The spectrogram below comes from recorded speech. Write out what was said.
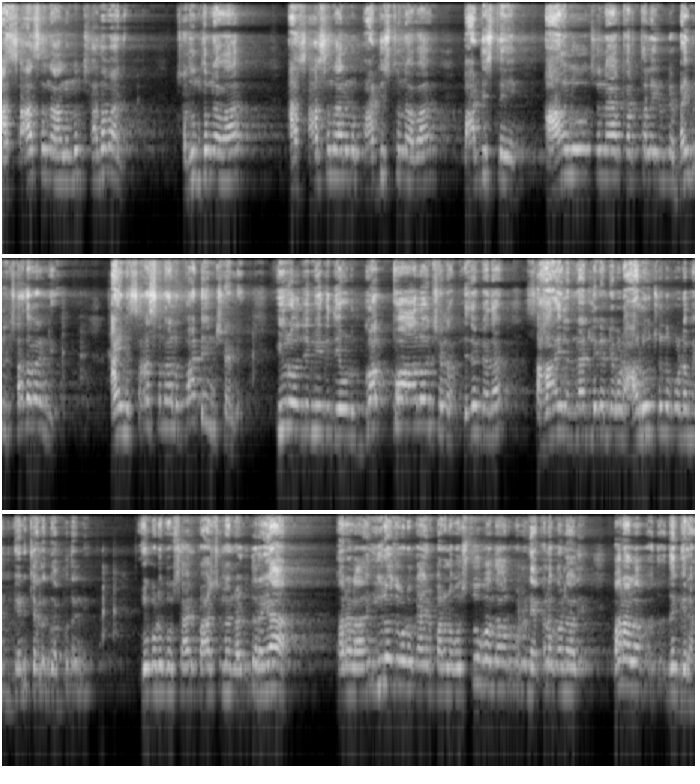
ఆ శాసనాలను చదవాలి. చదువుతున్నావా? ఆ శాసనాలను పాటిస్తున్నావా? పాటిస్తే ఆలోచనాకర్తలై ఉంటే బైబిల్ చదవండి. ఆయన శాసనాలు పాటించండి. ఈరోజు మీకు దేవుడు గొప్ప ఆలోచన. నిజం కదా? సహాయాలు అన్నట్ల కంటే కూడా ఆలోచన కూడా మంచి కానీ చాలా గొప్పదండి. నీ కొడుకు ఒకసారి పాస్టర్ నన్ను అడుగుతారయ్యా పలానా ఈరోజు కూడా ఒక ఆయన పలానా వస్తువు కొందాం అనుకుంటున్నాను ఎక్కడ కొనాలి? పలానా దగ్గర.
